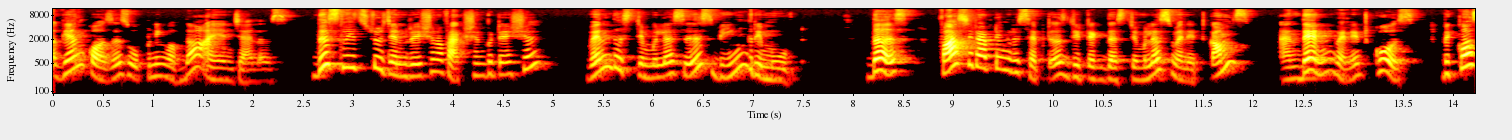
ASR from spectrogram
again causes opening of the ion channels. This leads to generation of action potential when the stimulus is being removed. Thus, fast adapting receptors detect the stimulus when it comes and then when it goes. Because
